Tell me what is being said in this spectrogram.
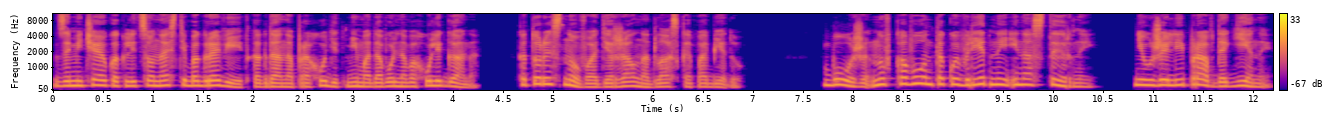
Замечаю, как лицо Насти багровеет, когда она проходит мимо довольного хулигана, который снова одержал над лаской победу. Боже, ну в кого он такой вредный и настырный? Неужели и правда гены?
